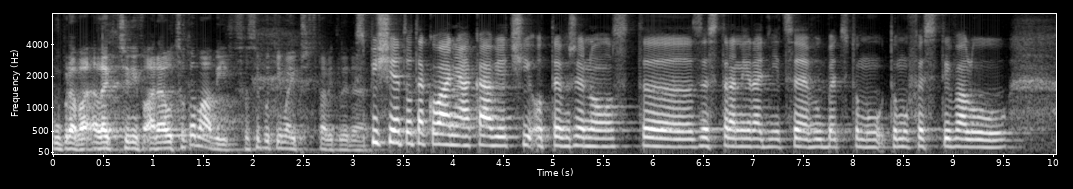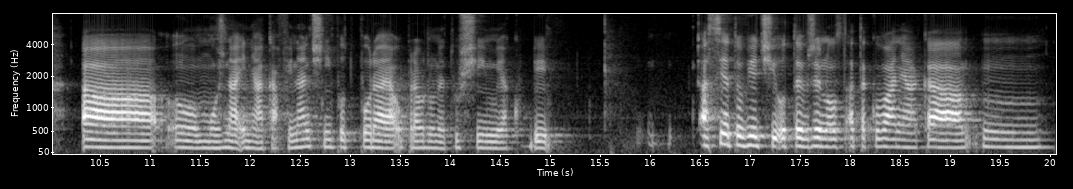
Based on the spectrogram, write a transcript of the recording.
úprava elektřiny v areálu. Co to má být? Co si pod tím mají představit lidé? Spíše je to taková nějaká větší otevřenost eh, ze strany radnice vůbec tomu, tomu festivalu a o, možná i nějaká finanční podpora. Já opravdu netuším, jakoby... Asi je to větší otevřenost a taková nějaká... Mm,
